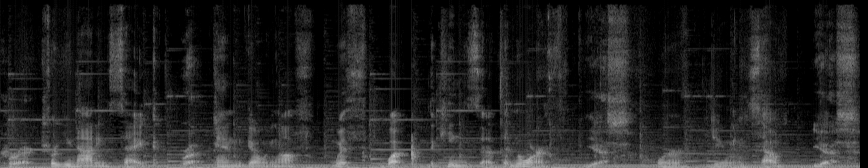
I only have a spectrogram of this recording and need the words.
Correct. for uniting's sake Right. and going off with what the kings of the north Yes. were doing. So, Yes.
